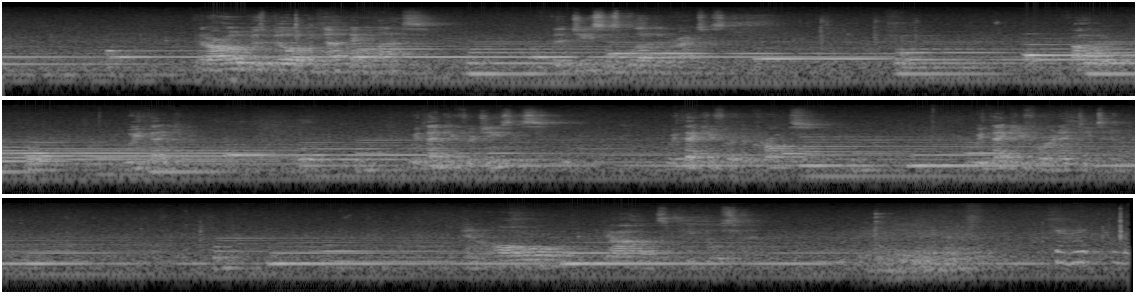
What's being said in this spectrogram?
that our hope is built on nothing less than Jesus' blood.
